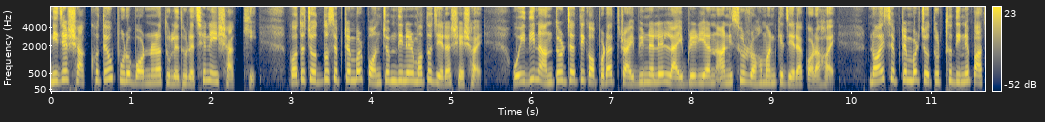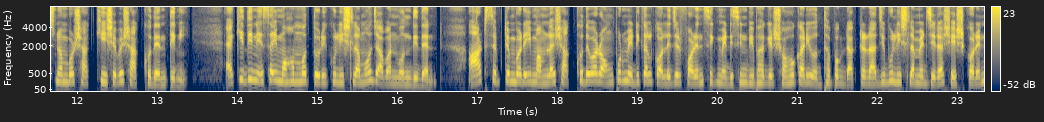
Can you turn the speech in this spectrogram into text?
নিজের সাক্ষ্যতেও পুরো বর্ণনা তুলে ধরেছেন এই সাক্ষী। গত চোদ্দ সেপ্টেম্বর পঞ্চম দিনের মতো জেরা শেষ হয়। ওই দিন আন্তর্জাতিক অপরাধ ট্রাইব্যুনালের লাইব্রেরিয়ান আনিসুর রহমানকে জেরা করা হয়। নয় সেপ্টেম্বর চতুর্থ দিনে পাঁচ নম্বর সাক্ষী হিসেবে সাক্ষ্য দেন তিনি। একই দিন এসআই মোহাম্মদ তরিকুল ইসলামও জবানবন্দি দেন। আট সেপ্টেম্বর এই মামলায় সাক্ষ্য দেওয়া রংপুর মেডিকেল কলেজের ফরেন্সিক মেডিসিন বিভাগের সহকারী অধ্যাপক ডাক্তার রাজিবুল ইসলামের জেরা শেষ করেন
